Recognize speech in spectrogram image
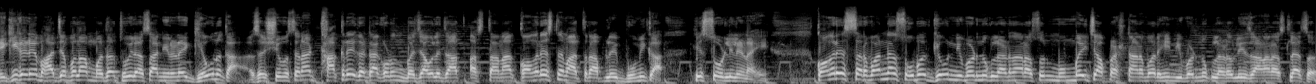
एकीकडे भाजपला मदत होईल असा निर्णय घेऊ नका असं शिवसेना ठाकरे गटाकडून बजावले जात असताना काँग्रेसने मात्र आपली भूमिका ही सोडलेली नाही. काँग्रेस सर्वांना सोबत घेऊन निवडणूक लढणार असून मुंबईच्या प्रश्नांवर ही निवडणूक लढवली जाणार असल्याचं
